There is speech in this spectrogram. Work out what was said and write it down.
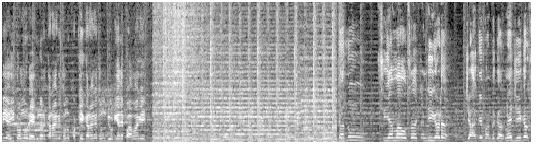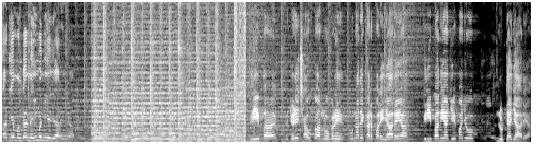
ਵੀ ਅਸੀਂ ਤੁਹਾਨੂੰ ਰੈਗੂਲਰ ਕਰਾਂਗੇ ਤੁਹਾਨੂੰ ਪੱਕੇ ਕਰਾਂਗੇ ਤੁਹਾਨੂੰ ਡਿਊਟੀਆਂ ਤੇ ਪਾਵਾਂਗੇ। ਕੱਲ ਨੂੰ ਸੀਐਮ ਹਾਊਸ ਚੰਡੀਗੜ੍ਹ ਜਾ ਕੇ ਬੰਦ ਕਰਨਾ ਜੇਕਰ ਸਾਡੀਆਂ ਮੰਗਾਂ ਨਹੀਂ ਮੰਨੀਆਂ ਜਾ ਰਹੀਆਂ। ਗਰੀਬ ਤਾਂ ਜਿਹੜੇ ਸ਼ਾਹੂਕਾਰ ਲੋਕ ਨੇ ਉਹਨਾਂ ਦੇ ਘਰ ਭਰੇ ਜਾ ਰਹੇ ਆ। ਗਰੀਬਾਂ ਦੀਆਂ ਜੇਬਾਂ 'ਚੋਂ ਲੁੱਟਿਆ ਜਾ ਰਿਹਾ।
